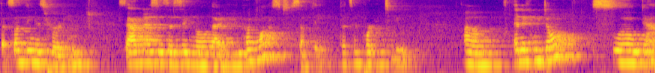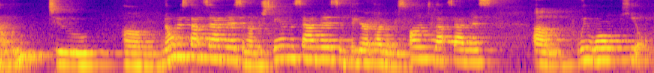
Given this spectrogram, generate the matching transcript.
that something is hurting. Sadness is a signal that you have lost something that's important to you. Um, and if we don't slow down to um, notice that sadness and understand the sadness and figure out how to respond to that sadness, um, we won't heal.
